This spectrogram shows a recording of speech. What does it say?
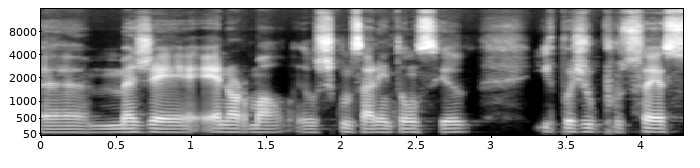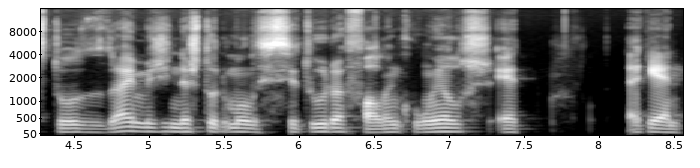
ah, mas é, é normal eles começarem tão cedo e depois o processo todo de, ah, imagina, estou numa licenciatura, falem com eles, é again,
